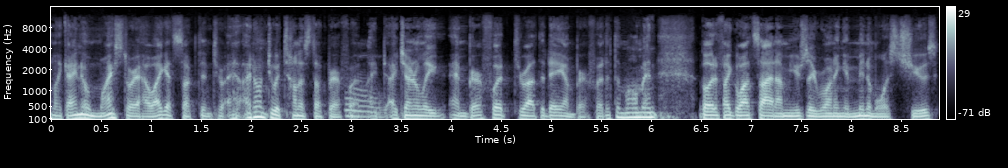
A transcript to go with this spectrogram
Like I know my story, how I got sucked into. I, I don't do a ton of stuff barefoot. Mm. I, I, generally am barefoot throughout the day. I'm barefoot at the moment, but if I go outside, I'm usually running in minimalist shoes.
